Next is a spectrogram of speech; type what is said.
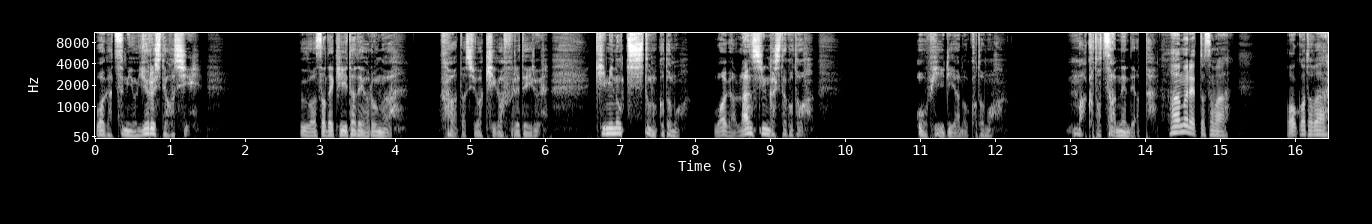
我が罪を許してほしい。噂で聞いたであろうが私は気が触れている。君の父とのことも我が乱心がしたこと。オフィリアのこともまこと残念であった。ハムレット様お言葉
